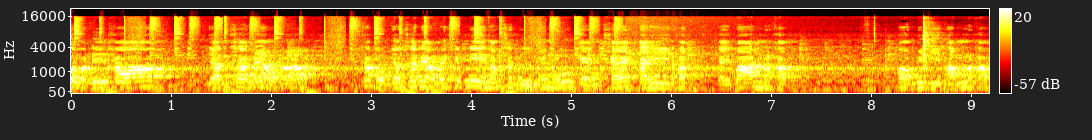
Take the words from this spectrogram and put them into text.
สวัสดีครับ ยันชาแนลครับครับผมยันชาแนลในคลิปนี้นำเสนอเมนูแกงแค่ไก่นะครับ ไก่บ้านนะครับก็วิธีทำนะครับ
